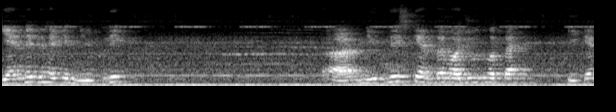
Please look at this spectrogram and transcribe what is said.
DNA जो है ये न्यूक्लिक न्यूक्लियस के अंदर मौजूद होता है, ठीक है?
